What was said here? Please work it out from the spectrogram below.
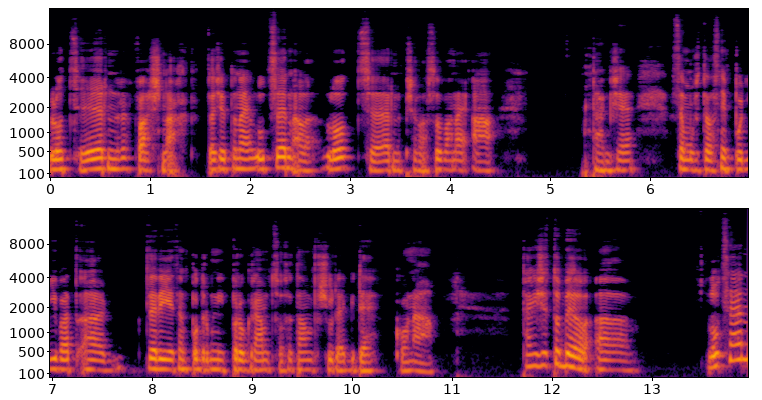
Lucern Fasnacht. Takže to ne Lucern, ale Lucern přihlasované A. Takže se můžete vlastně podívat, eh, který je ten podrobný program, co se tam všude kde koná. Takže to byl Lucern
